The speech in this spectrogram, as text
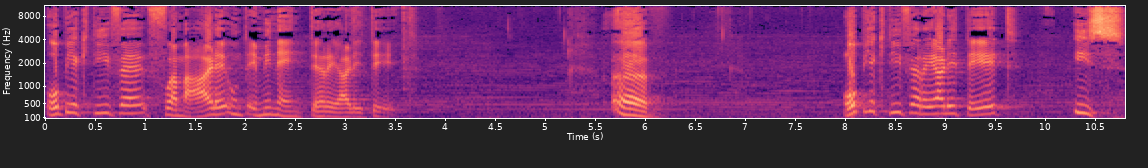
objektive, formale und eminente Realität. Äh, objektive Realität ist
